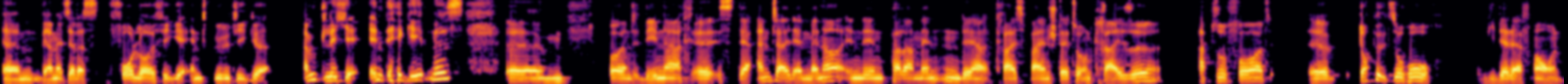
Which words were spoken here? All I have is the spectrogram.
ähm, wir haben jetzt ja das vorläufige, endgültige amtliche Endergebnis. Ähm, und demnach äh, ist der Anteil der Männer in den Parlamenten der kreisfreien Städte und Kreise ab sofort äh, doppelt so hoch wie der der Frauen.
